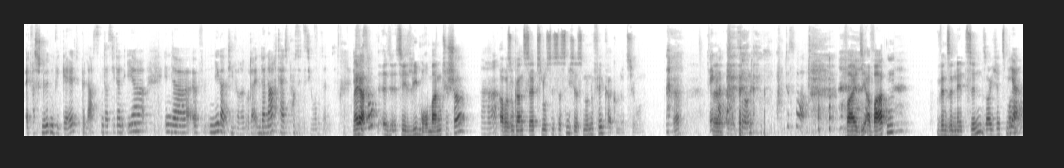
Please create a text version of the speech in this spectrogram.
etwas Schnöden wie Geld belasten, dass sie dann eher in der äh, negativeren oder in der Nachteilsposition sind. Ist Naja, so? äh, sie lieben romantischer, Aha. aber so ganz selbstlos ist das nicht. Das ist nur eine Fehlkalkulation. Ja? Fehlkalkulation. Gutes Wort. Weil sie erwarten, wenn sie nett sind, sage ich jetzt mal, Ja,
